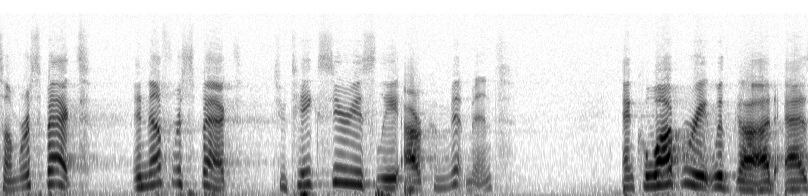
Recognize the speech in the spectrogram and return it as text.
some respect, enough respect to take seriously our commitment and cooperate with God as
